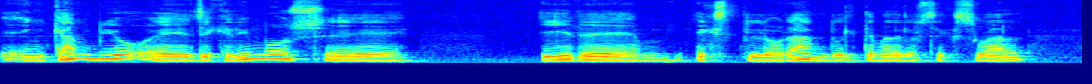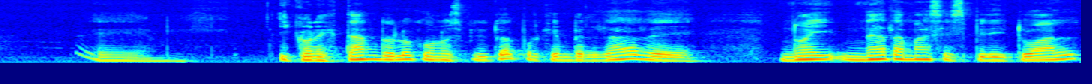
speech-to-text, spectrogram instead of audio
en cambio ir eh, explorando el tema de lo sexual eh, y conectándolo con lo espiritual, porque en verdad eh, No hay nada más espiritual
